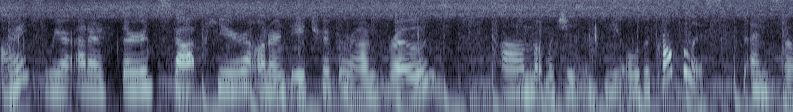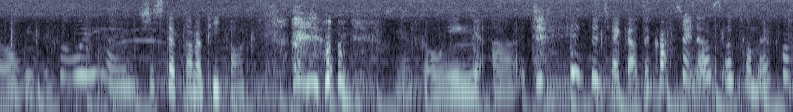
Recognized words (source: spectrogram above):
All right, so we are at our third stop here on our day trip around Rhodes, um, which is the old Acropolis. And so we are going, I just stepped on a peacock. we are going uh, to, to check out the cross right now, so come back home.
